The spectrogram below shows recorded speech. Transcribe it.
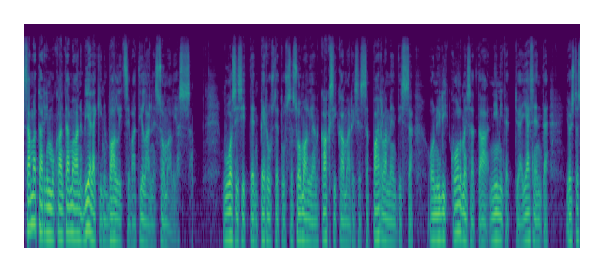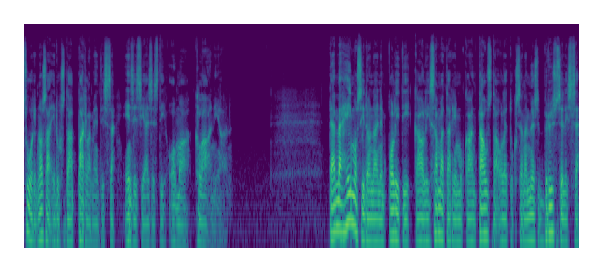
Samatarin mukaan tämä on vieläkin vallitseva tilanne Somaliassa. Vuosi sitten perustetussa Somalian kaksikamarisessa parlamentissa on yli 300 nimitettyä jäsentä, joista suurin osa edustaa parlamentissa ensisijaisesti omaa klaaniaan. Tämä heimosidonnainen politiikka oli Samatarin mukaan taustaoletuksena myös Brysselissä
